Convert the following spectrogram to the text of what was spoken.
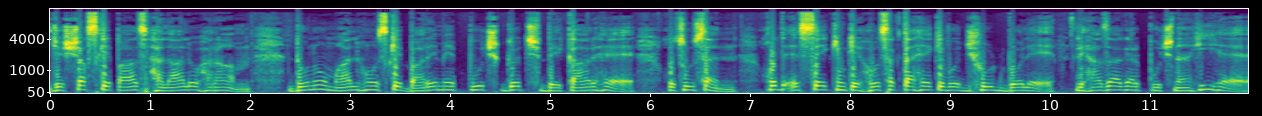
جس شخص کے پاس حلال و حرام دونوں مال ہوں، اس کے بارے میں پوچھ گچھ بیکار ہے۔ خصوصاً خود اس سے، کیونکہ ہو سکتا ہے کہ وہ جھوٹ بولے۔ لہٰذا اگر پوچھنا ہی ہے،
